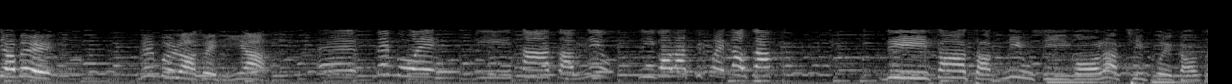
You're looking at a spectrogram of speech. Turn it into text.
你这只马要买偌多钱啊？诶，要卖二三十两，四五六七八九十。二三十两是五六七八九十，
